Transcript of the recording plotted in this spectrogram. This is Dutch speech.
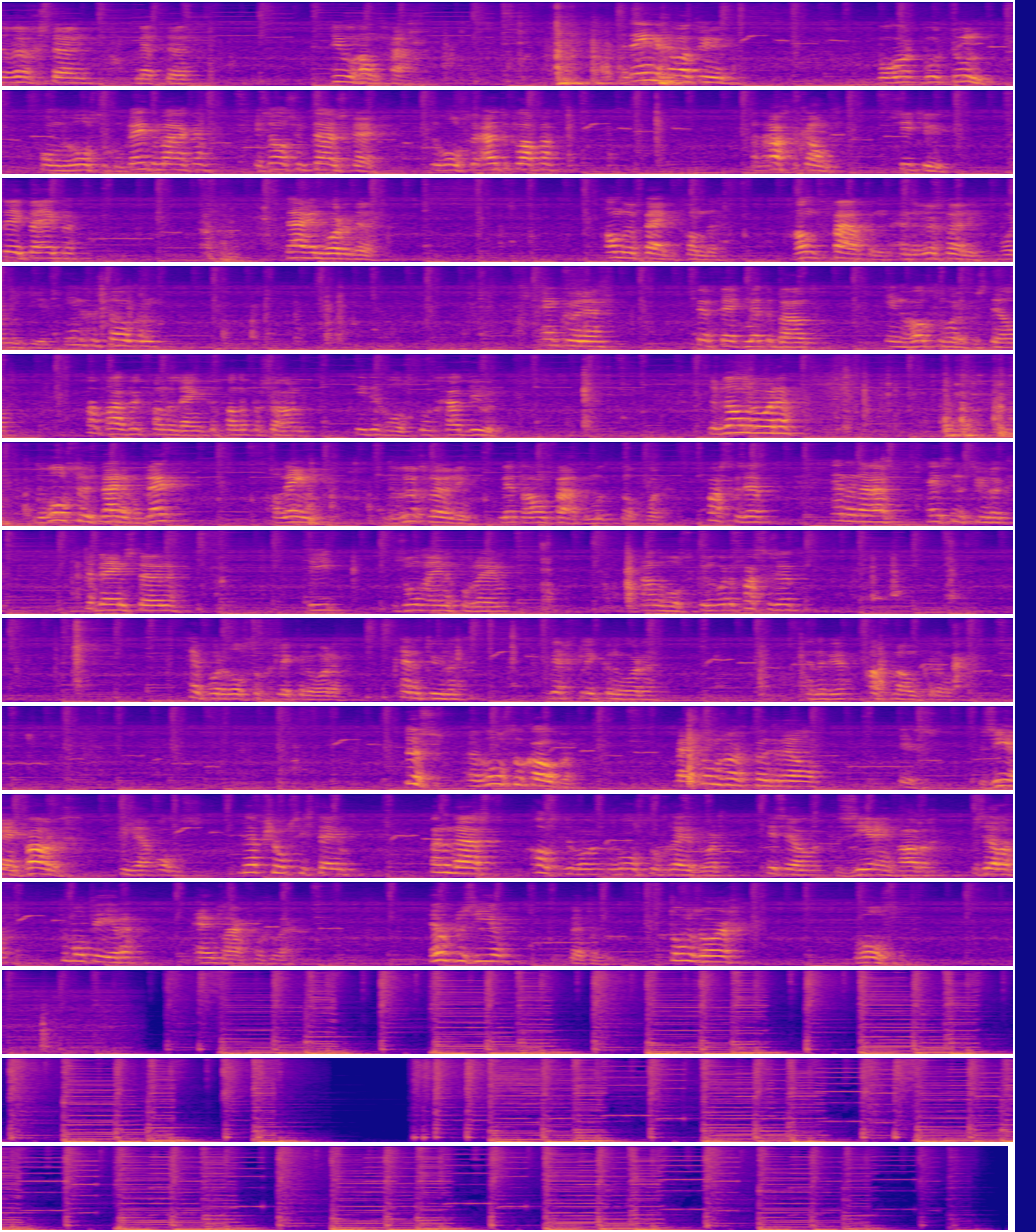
de rugsteun met de duwhandvaart. Het enige wat u behoort moet doen om de rolstoel compleet te maken, is als u hem thuis krijgt de rolstoel uit te klappen. Aan de achterkant ziet u twee pijpen. Daarin worden de andere pijpen van de handvaten en de rugleuning worden hier ingestoken en kunnen perfect met de bout in hoogte worden gesteld, afhankelijk van de lengte van de persoon die de rolstoel gaat duwen. Dus met andere woorden, de rolstoel is bijna compleet, alleen de rugleuning met de handvaten moet nog worden vastgezet en daarnaast heeft u natuurlijk de beensteunen die zonder enig probleem aan de rolstoel kunnen worden vastgezet en voor de rolstoel geklikt kunnen worden. En natuurlijk weggeklikt kunnen worden en dan weer afgenomen kunnen worden. Dus een rolstoel kopen bij tomzorg.nl is zeer eenvoudig via ons webshop systeem. Maar daarnaast, als de rolstoel geleverd wordt, is hij ook zeer eenvoudig zelf te monteren en klaar voor gebruik. Heel veel plezier met een Tomzorg rolstoel.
